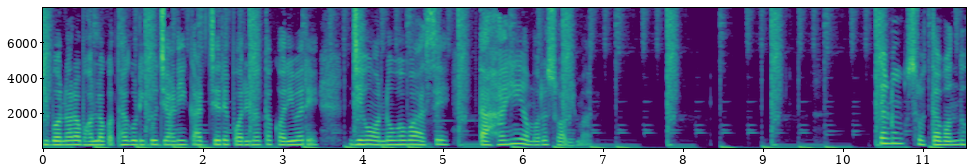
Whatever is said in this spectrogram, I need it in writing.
ଜୀବନର ଭଲ କଥା ଗୁଡ଼ିକୁ ଜାଣି କାର୍ଯ୍ୟରେ ପରିଣତ କରିବାରେ ଯେଉଁ ଅନୁଭବ ଆସେ ତାହା ହିଁ ଆମର ସ୍ୱାଭିମାନ। ତେଣୁ ଶ୍ରୋତାବନ୍ଧୁ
